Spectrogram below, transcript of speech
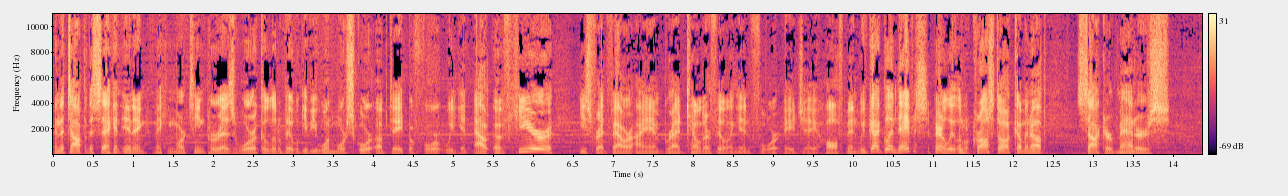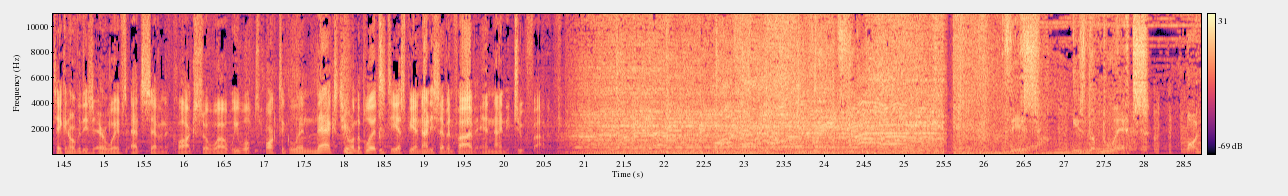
in the top of the second inning, making Martin Perez work a little bit. We'll give you one more score update before we get out of here. He's Fred Faour. I am Brad Kellner filling in for AJ Hoffman. We've got Glenn Davis, apparently a little crosstalk coming up. Soccer Matters taking over these airwaves at 7 o'clock. So uh, we will talk to Glenn next here on the Blitz at E ESPN 97.5 and 92.5. Is The Blitz on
